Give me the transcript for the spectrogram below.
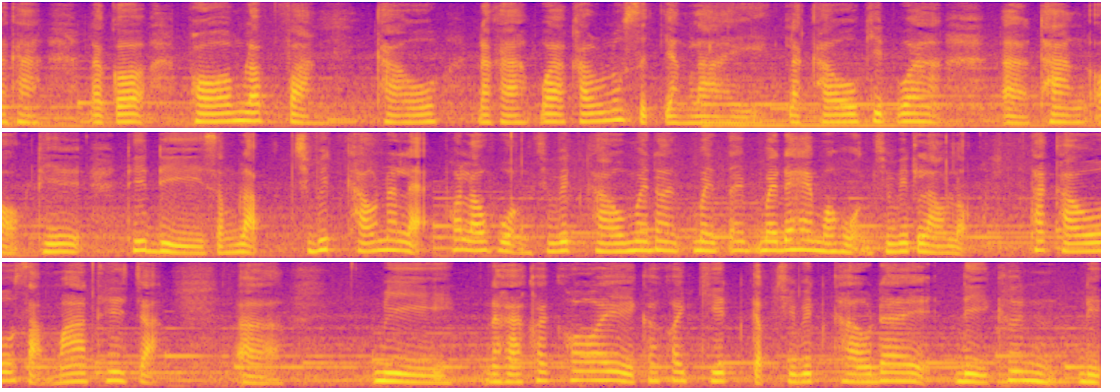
นะคะ แล้วก็พร้อมรับฟัง เขานะคะว่าเขารู้สึกอย่างไร และเขาคิดว่าทางออกที่ที่ดีสำหรับชีวิตเขานั่นแหละ เพราะเราห่วงชีวิตเขาไม่ได้ไม่ได้ไม่ได้ให้มาห่วงชีวิตเราหรอก ถ้าเขาสามารถที่จะมีนะคะค่อยๆค่อยๆคิดกับชีวิตเขาได้ดีขึ้นดี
